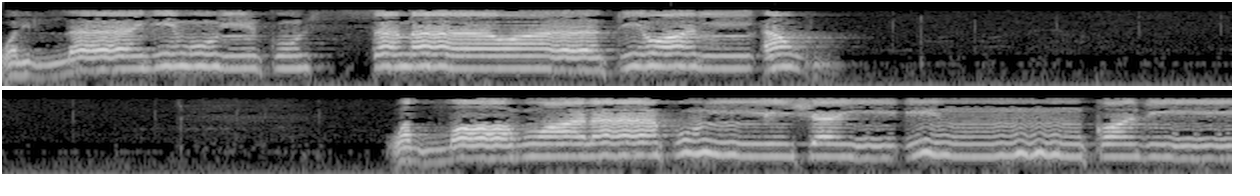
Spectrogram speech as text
ولله ملك السماوات والأرض. والله على كل شيء قدير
